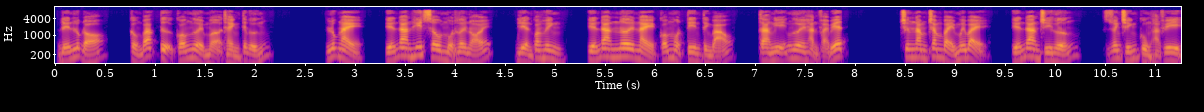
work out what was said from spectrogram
Đến lúc đó, cổng bắc tự có người mở thành tiếp ứng. Lúc này, tiến đan hít sâu một hơi nói, điền quang huynh, tiến đan nơi này có một tin tình báo, ta nghĩ ngươi hẳn phải biết. Chương năm trăm bảy mươi bảy, tiến đan trí hướng, doanh chính cùng hàn phi.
